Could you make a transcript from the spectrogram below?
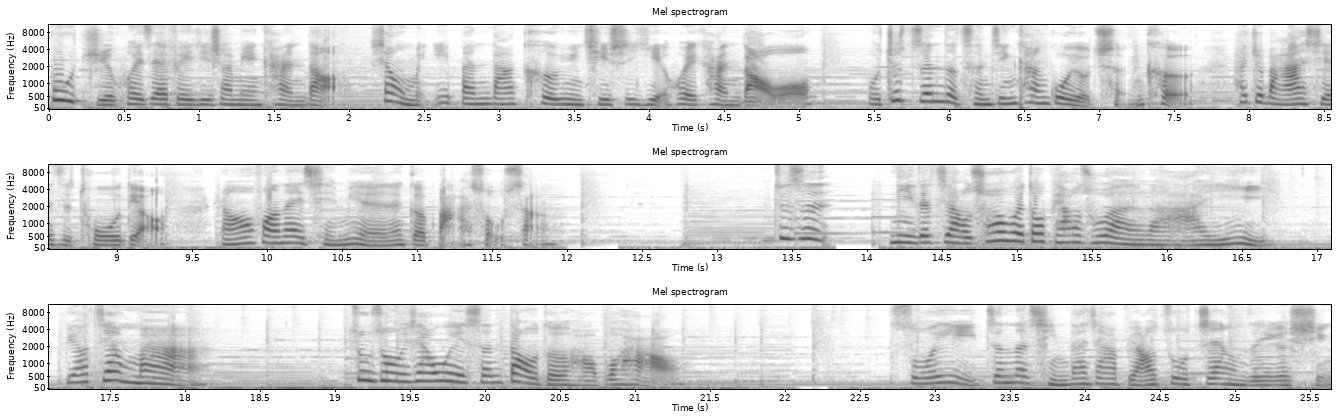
不只会在飞机上面看到。像我们一般搭客运，其实也会看到哦。我就真的曾经看过有乘客，他就把他鞋子脱掉，然后放在前面的那个把手上，就是你的脚臭味都飘出来了，阿姨，不要这样嘛，注重一下卫生道德好不好？所以，真的，请大家不要做这样的一个行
